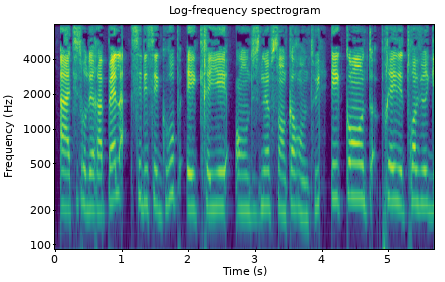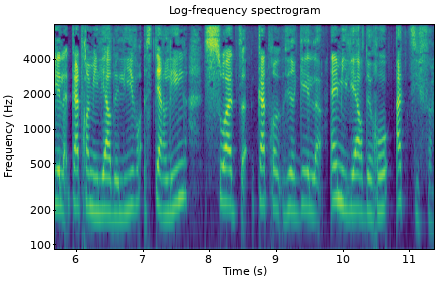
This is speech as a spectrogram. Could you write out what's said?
À titre de rappel, CDC Group est créé en 1948 et compte près de 3,4 milliards de livres sterling, soit 4,1 milliards d'euros actifs.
